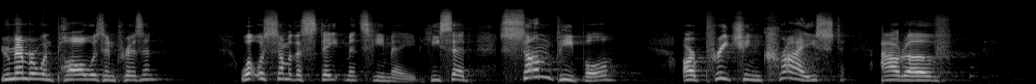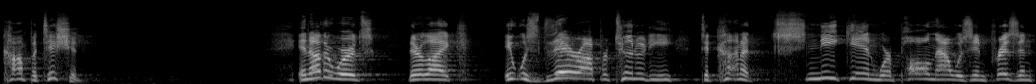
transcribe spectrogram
You remember when Paul was in prison? What was some of the statements he made? He said, Some people are preaching Christ out of competition. In other words, they're like, it was their opportunity to kind of sneak in where Paul now was in prison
